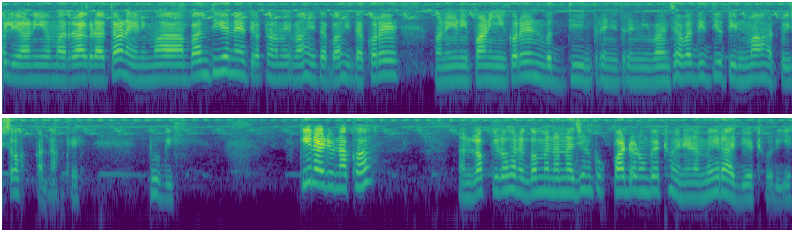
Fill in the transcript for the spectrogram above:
એટલે આણી અમારા રાગડા તાણે, એની માં બાંધીએ ને, તે અટાણમાં વાહિતા બાહિતા કરે અને એની પાણી કરે ને, બધી ત્રણની ત્રણની વાંઝાવા દીધી હતી માં હાટું સહકા નાખે, ડૂબી. કિરાડ્યું નાખો અને લકીડો હોય ને, ગમે નાના ઝીણકુક પાડણું બેઠો હોય ને, એના મેરા જ બેઠો રહીએ.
